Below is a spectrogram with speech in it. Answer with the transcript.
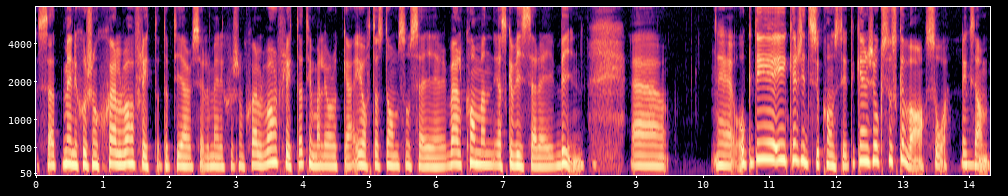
Så att människor som själva har flyttat upp till Järvsö, eller människor som själva har flyttat till Mallorca, är oftast de som säger välkommen, jag ska visa dig byn. Eh, eh, och det är kanske inte så konstigt, det kanske också ska vara så. Liksom. Mm.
